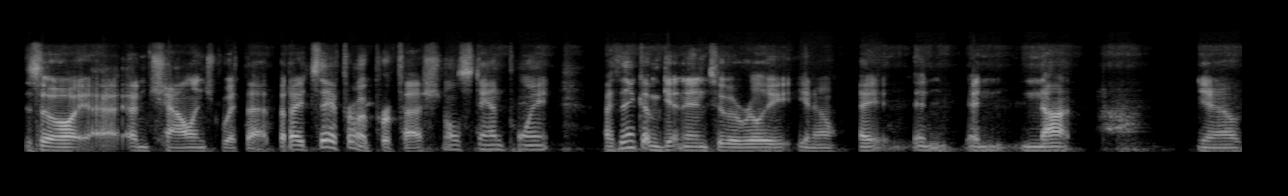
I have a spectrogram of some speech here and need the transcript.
so I, I'm challenged with that. But I'd say from a professional standpoint. I think I'm getting into a really, you know, I, and and not you know,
